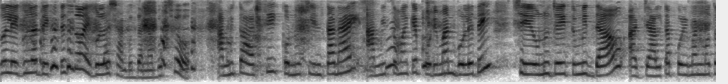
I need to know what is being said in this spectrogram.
গোল এগুলা দেখতেছো? এগুলো সাবুদানা বুঝছ? আমি তো আসি কোনো চিন্তা নাই। আমি তোমাকে পরিমাণ বলে দেই সেই অনুযায়ী তুমি দাও আর চালটা পরিমাণ মতো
